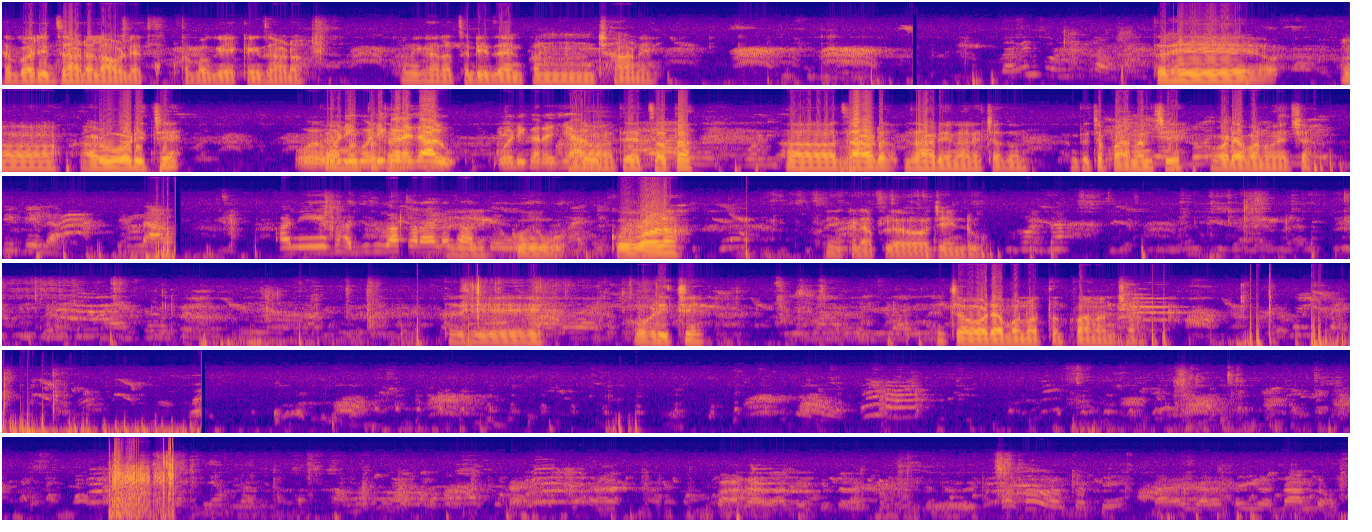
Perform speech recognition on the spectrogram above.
त्या बरीच झाडं लावलेत. तर बघूया एक एक झाडं. आणि घराचं डिझाईन पण छान आहे. तर हे आळूवडीचे वडी? करायची आळू. वडी करायची त्याचं आता झाड झाड येणार ह्याच्यातून त्याच्या पानांची वड्या बनवायच्या. आणि भाजी सुद्धा करायला को कोवाळा. इकडे आपलं झेंडू. तर हे वडीचे. ह्याच्या वड्या बनवतात पानांच्या.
